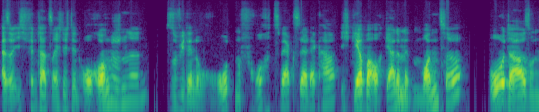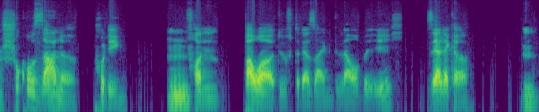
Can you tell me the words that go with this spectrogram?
Also ich finde tatsächlich den orangenen sowie den roten Fruchtzwerg sehr lecker. Ich gehe aber auch gerne Mhm. mit Monte oder so ein Schokosahne-Pudding Mhm. von Bauer dürfte der sein, glaube ich. Sehr lecker. Mhm.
